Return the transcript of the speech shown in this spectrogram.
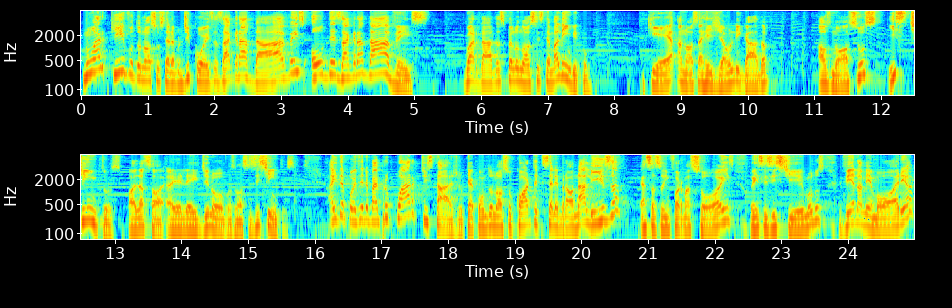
num arquivo do nosso cérebro de coisas agradáveis ou desagradáveis, guardadas pelo nosso sistema límbico, que é a nossa região ligada aos nossos instintos. Olha só, ele aí de novo, os nossos instintos. Aí depois ele vai para o quarto estágio, que é quando o nosso córtex cerebral analisa essas informações, esses estímulos, vê na memória.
